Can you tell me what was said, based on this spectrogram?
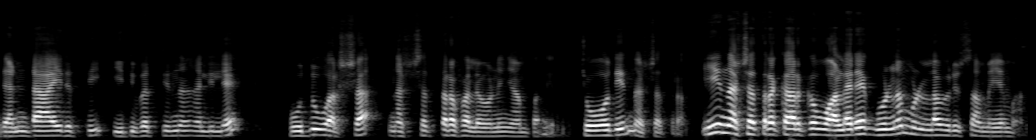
രണ്ടായിരത്തി ഇരുപത്തിനാലിലെ പുതുവർഷ നക്ഷത്ര ഫലമാണ് ഞാൻ പറയുന്നത്. ചോദ്യം നക്ഷത്രം. ഈ നക്ഷത്രക്കാർക്ക് വളരെ ഗുണമുള്ള ഒരു സമയമാണ്.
